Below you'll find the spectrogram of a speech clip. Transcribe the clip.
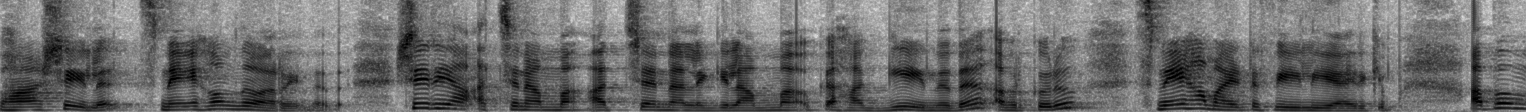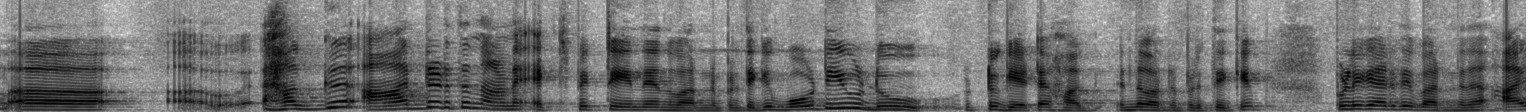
ഭാഷയിൽ സ്നേഹം എന്ന് പറയുന്നത്. ശരി അച്ഛൻ അമ്മ അച്ഛൻ അല്ലെങ്കിൽ അമ്മ ഒക്കെ ഹഗ് ചെയ്യുന്നത് അവർക്കൊരു സ്നേഹമായിട്ട് ഫീൽ ചെയ്യായിരിക്കും. അപ്പം ഹഗ് ആരുടെ അടുത്ത് നിന്നാണ് എക്സ്പെക്ട് ചെയ്യുന്നതെന്ന് പറഞ്ഞപ്പോഴത്തേക്കും what you do to get a hug എന്ന് പറഞ്ഞപ്പോഴത്തേക്കും പുള്ളിക്കാരത്തി പറഞ്ഞത് ഐ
